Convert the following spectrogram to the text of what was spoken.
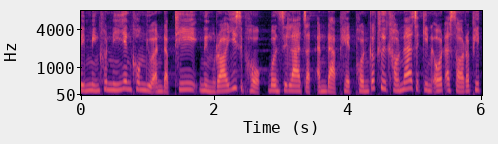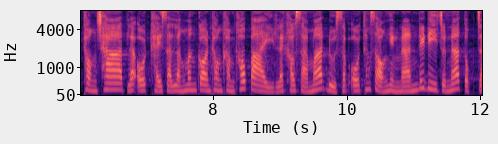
ลินหมิงคนนี้ยังคงอยู่อันดับที่ 126 บนศิลาจัดอันดับเหตุผลก็คือเขาน่าจะกินโอ๊ตอสรพิษทองชาติ และโอ๊ตไขสันหลังมังกรทองคำเข้าไป และเขาสามารถดูดซับโอ๊ตทั้งสองอย่างนั้นได้ดีจนน่าตกใจ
